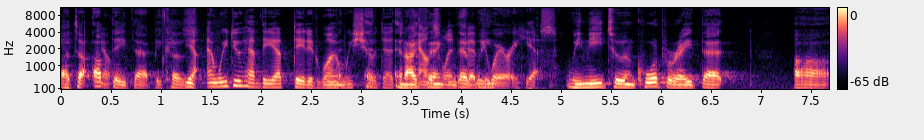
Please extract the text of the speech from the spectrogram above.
uh, to update that because Yeah, and we do have the updated one. We showed that to And I council think in that we- February, yes. we need to incorporate that uh,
